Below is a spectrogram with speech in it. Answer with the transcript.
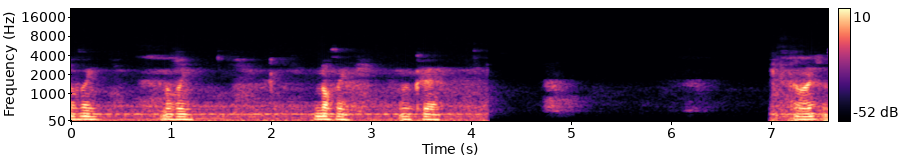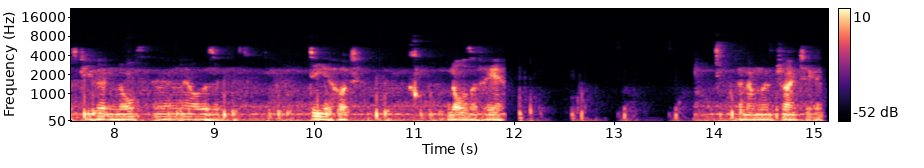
Nothing. Nothing. Nothing. Okay. Alright, let's keep heading north. Uh, now there's a deer hut north of here. And I'm going to try and take it.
